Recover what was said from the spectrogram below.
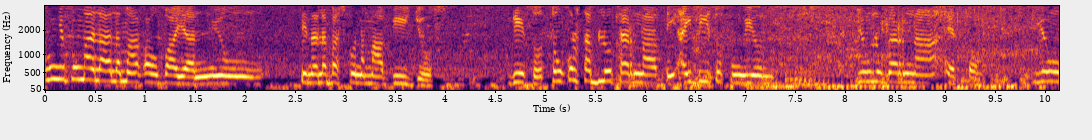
Kung nyo po maalala mga kaubayan yung pinalabas ko ng mga videos dito tungkol sa Blue Ternate ay dito po yun yung lugar na ito yung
